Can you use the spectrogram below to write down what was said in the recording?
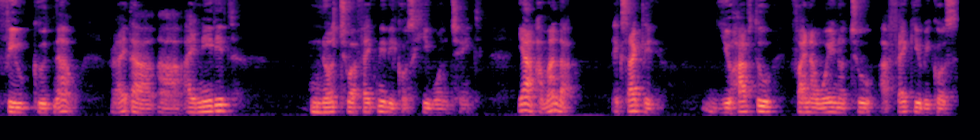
feel good now, right? Uh, uh, I need it not to affect me because he won't change. Yeah, Amanda, exactly. You have to find a way not to affect you because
